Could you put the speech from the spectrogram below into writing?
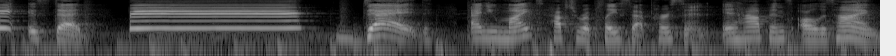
is dead. Dead. And you might have to replace that person. It happens all the time.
